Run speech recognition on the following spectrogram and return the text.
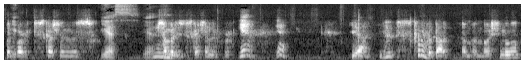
one of our discussions, Yes. Yeah. somebody's discussion. Yeah, Yeah, this is kind of about um, emotional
